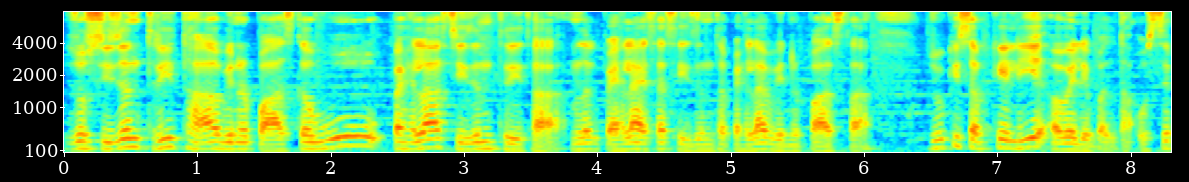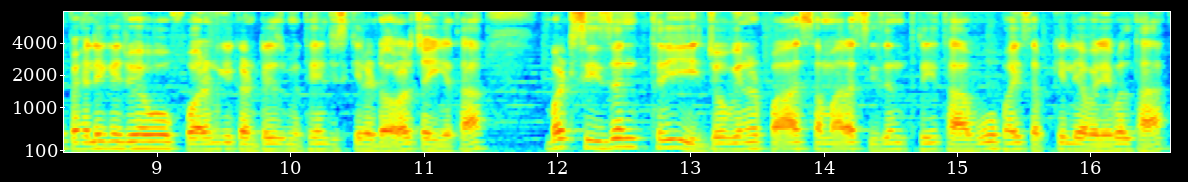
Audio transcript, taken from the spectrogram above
जो सीज़न थ्री था विनर पास का, वो पहला सीज़न थ्री था मतलब पहला ऐसा सीज़न था, पहला विनर पास था, जो कि सबके लिए अवेलेबल था। उससे पहले के जो है वो फॉरेन की कंट्रीज़ में थे, जिसके लिए डॉलर चाहिए था। बट सीज़न थ्री जो विनर पास हमारा सीज़न थ्री था, वो भाई सबके लिए अवेलेबल था।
